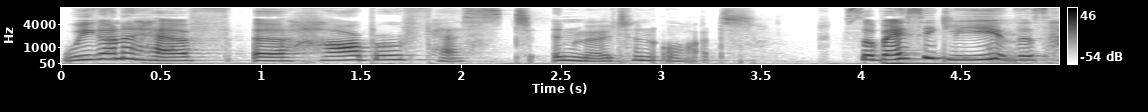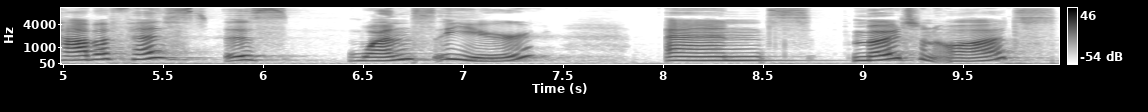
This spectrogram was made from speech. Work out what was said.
We're gonna have a Harbor Fest in Möltenort. So basically, this Harbor Fest is once a year, and Möltenort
